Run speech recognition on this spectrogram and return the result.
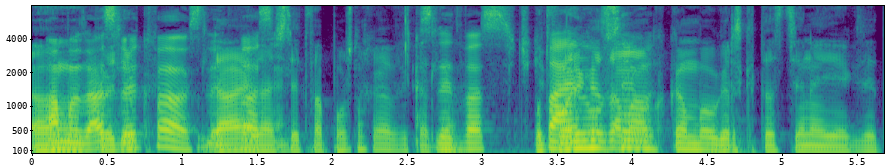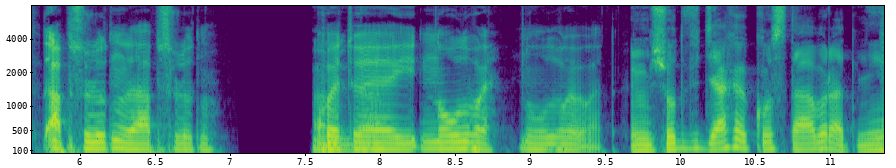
А, Ама да, кой след това, след да, вас. да, е. след това почнаха да викат. След вас всички. Е Отвориха за малко към българската сцена и екзето. Абсолютно, да, абсолютно. Ами Което да. е много добре. Много добре, брат. Ами, защото видяха какво става, брат. Ние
